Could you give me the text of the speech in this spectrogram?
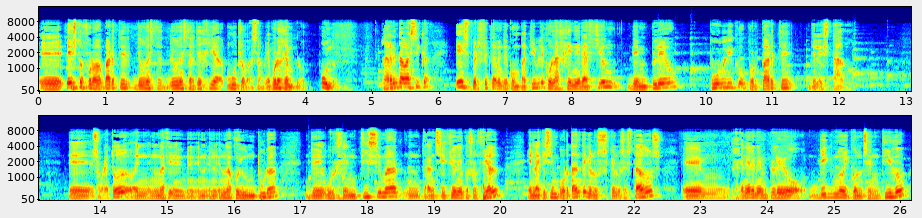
Eh, esto forma parte de una, de una estrategia mucho más amplia. Por ejemplo, uno, la renta básica es perfectamente compatible con la generación de empleo público por parte del Estado. Eh, sobre todo en, una, coyuntura de urgentísima transición ecosocial en la que es importante que los, que los estados em, generen empleo digno y consentido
